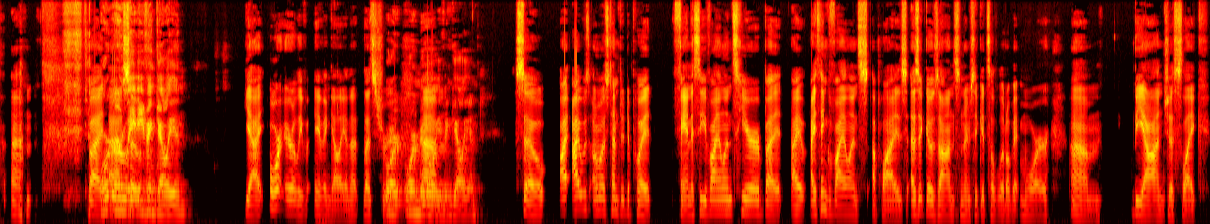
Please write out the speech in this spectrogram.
um, but or uh, early so- Evangelion, yeah, or early Evangelion. That, that's true. or or middle Um, Evangelion. So I, I was almost tempted to put fantasy violence here, but I, I think violence applies as it goes on. Sometimes it gets a little bit more um, beyond just like,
